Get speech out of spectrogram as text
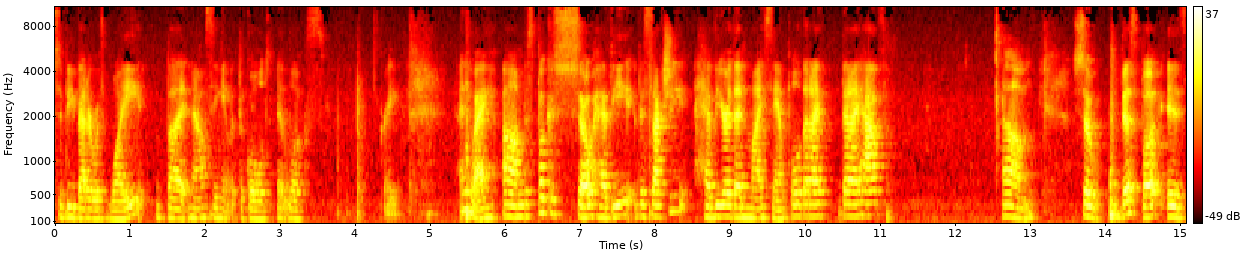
to be better with white. But now seeing it with the gold, it looks great. Anyway, um, this book is so heavy. This is actually heavier than my sample that I that I have. Um, so this book is,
